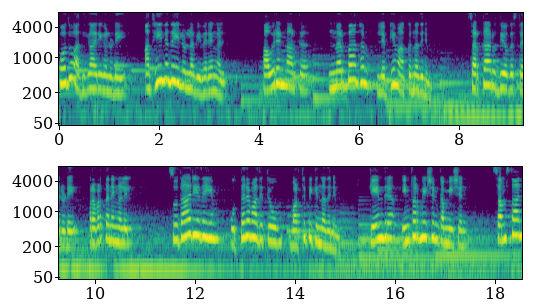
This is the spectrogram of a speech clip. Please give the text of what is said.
പൊതു അധികാരികളുടെ അധീനതയിലുള്ള വിവരങ്ങൾ പൗരന്മാർക്ക് നിർബാധം ലഭ്യമാക്കുന്നതിനും സർക്കാർ ഉദ്യോഗസ്ഥരുടെ പ്രവർത്തനങ്ങളിൽ സുതാര്യതയും ഉത്തരവാദിത്വവും വർദ്ധിപ്പിക്കുന്നതിനും കേന്ദ്ര ഇൻഫർമേഷൻ കമ്മീഷൻ സംസ്ഥാന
